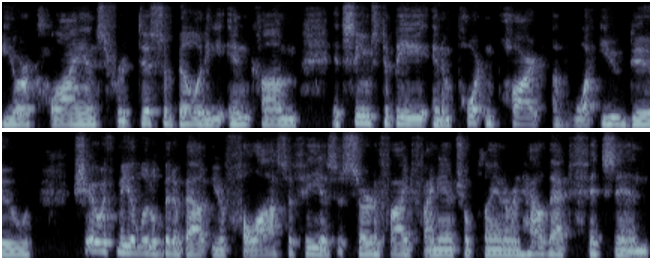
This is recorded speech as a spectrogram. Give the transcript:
your clients for disability income. It seems to be an important part of what you do. Share with me a little bit about your philosophy as a certified financial planner and how that fits in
